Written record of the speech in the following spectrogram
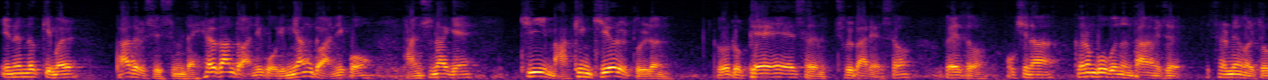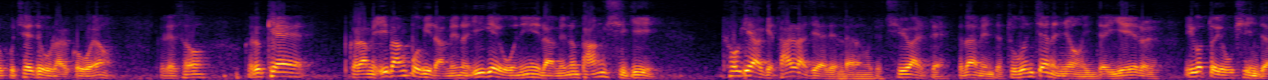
이런 느낌을 받을 수 있습니다. 혈관도 아니고 영양도 아니고 단순하게 기 막힌 기혈을 뚫는 그거로 배에서 출발해서 그래서 혹시나 그런 부분은 다음에 저 설명을 더 구체적으로 할 거고요. 그래서 그렇게 그러면 이 방법이라면은 이게 원인이라면은 방식이 표기하게 달라져야 된다는 거죠. 치유할 때. 그 다음에 이제 두 번째는요, 이제 이해를, 이것도 혹시 이제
